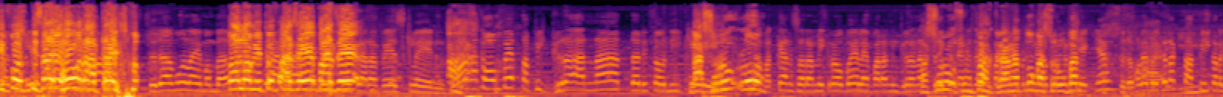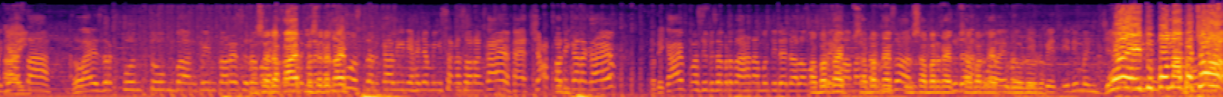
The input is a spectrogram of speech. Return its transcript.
Evos bisa, yo. Ratain, Cok. Sudah mulai membangun. Tolong itu, Fase, Fase. Cara face clean. Close combat tapi granat dari Tony K. Nggak seru, lu. Dapatkan seorang microboy lemparan granat. Nggak seru, sumpah, granat lu nggak seru banget. Sudah mulai bergerak tapi ternyata Laser pun tumbang. Vintores sudah Masih ada KF, masih ada menggunakan KF. boost, Dan kali ini hanya menyisakan seorang KF. Headshot tadi karena KF. Tapi KF masih bisa bertahan namun tidak dalam Sabar, waktu yang sabar, KF, sabar, KF, sabar, KF. Udah, udah. Ini menjadi Woi, itu bom apa, Cok?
